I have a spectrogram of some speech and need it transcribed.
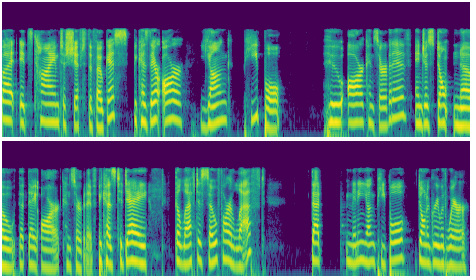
But it's time to shift the focus because there are young people who are conservative and just don't know that they are conservative because today the left is so far left that many young people don't agree with where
